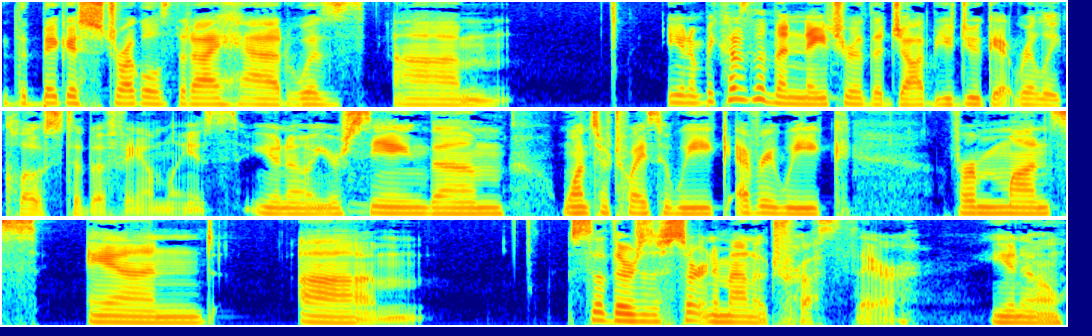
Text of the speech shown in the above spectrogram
the biggest struggles that I had was, um, you know, because of the nature of the job, you do get really close to the families. You know, you're seeing them once or twice a week, every week, for months, and um, so there's a certain amount of trust there. You know,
